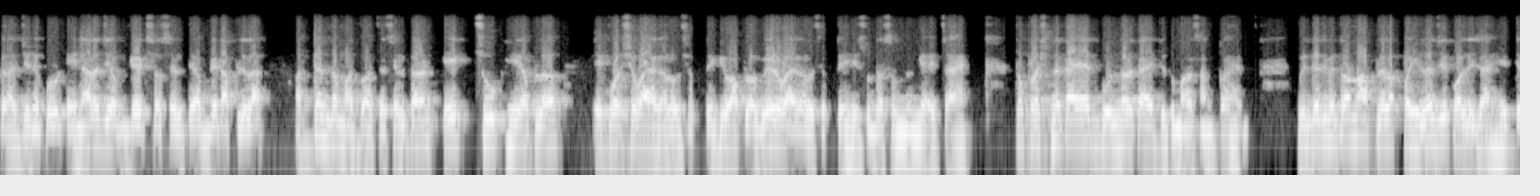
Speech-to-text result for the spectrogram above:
करा. जेणेकरून येणारं जे अपडेट्स असेल ते अपडेट आपल्याला अत्यंत महत्वाचं असेल. कारण एक चूक ही आपलं एक वर्ष वाया घालवू शकते किंवा आपला वेळ वाया घालवू शकते हे सुद्धा समजून घ्यायचं आहे. तर प्रश्न काय आहेत? गोंधळ काय आहे? ते तुम्हाला सांगतो आहे. विद्यार्थी मित्रांनो आपल्याला पहिलं जे कॉलेज आहे ते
